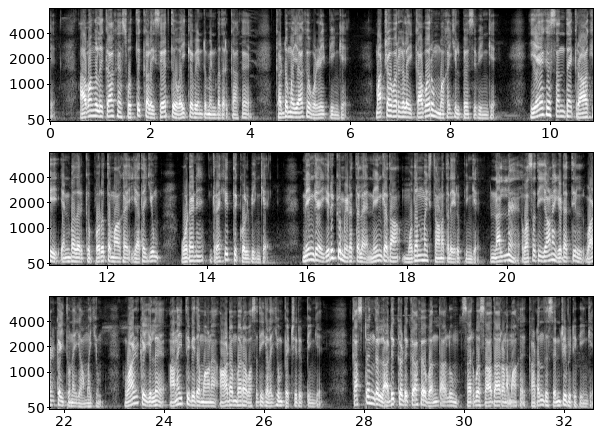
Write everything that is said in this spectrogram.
அவங்களுக்காக சொத்துக்களை சேர்த்து வைக்க வேண்டும் என்பதற்காக கடுமையாக உழைப்பீங்க. மற்றவர்களை கவரும் வகையில் பேசுவீங்க. ஏக சந்த கிராகி என்பதற்கு பொருத்தமாக எதையும் உடனே கிரகித்து கொள்வீங்க. நீங்கள் இருக்கும் இடத்துல நீங்கள் தான் முதன்மை ஸ்தானத்தில் இருப்பீங்க. நல்ல வசதியான இடத்தில் வாழ்க்கை துணை அமையும். வாழ்க்கையில் அனைத்து விதமான ஆடம்பர வசதிகளையும் பெற்றிருப்பீங்க. கஷ்டங்கள் அடுக்கடுக்காக வந்தாலும் சர்வசாதாரணமாக கடந்து சென்று விடுவீங்க.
